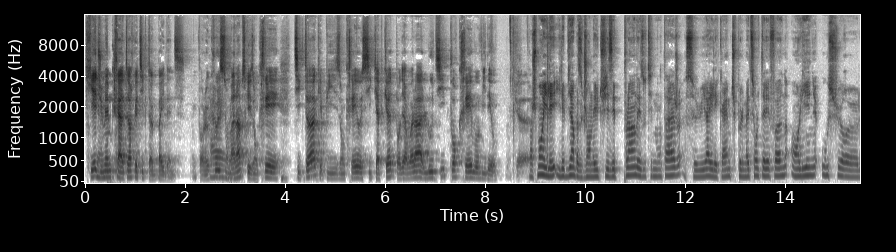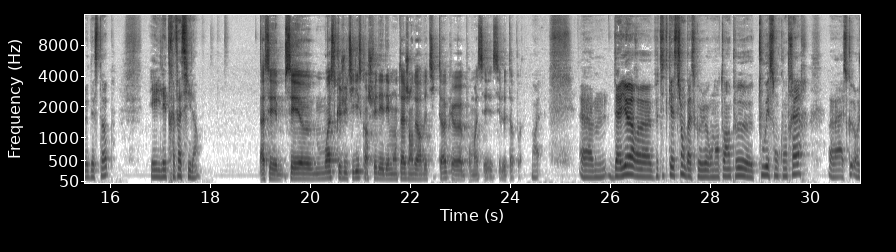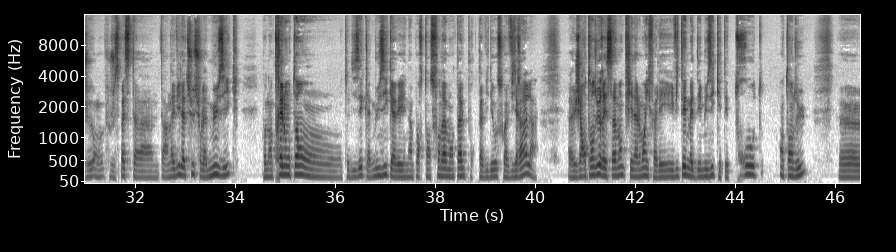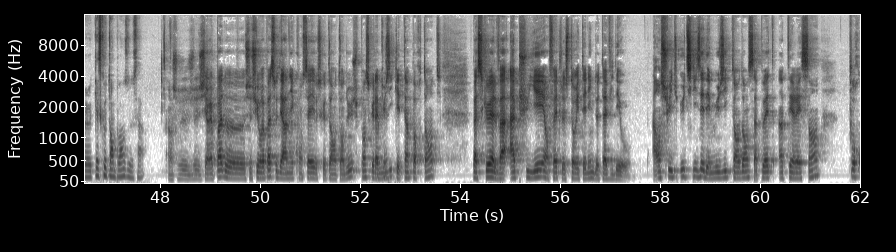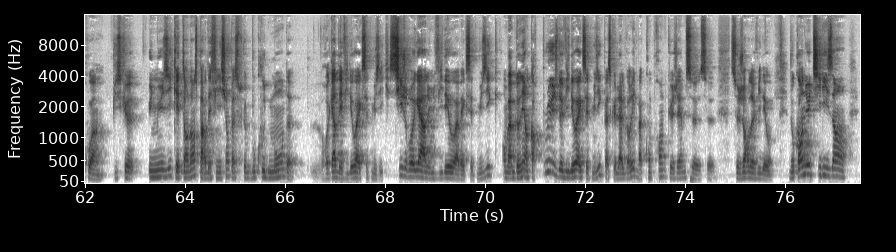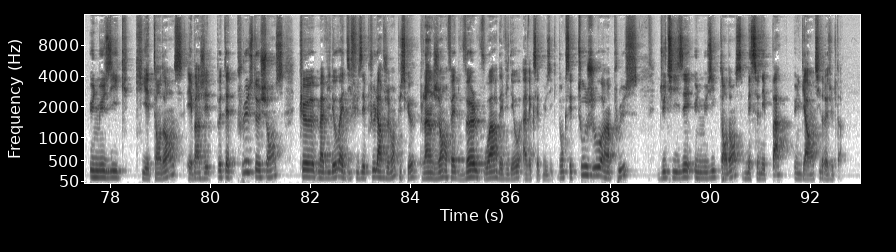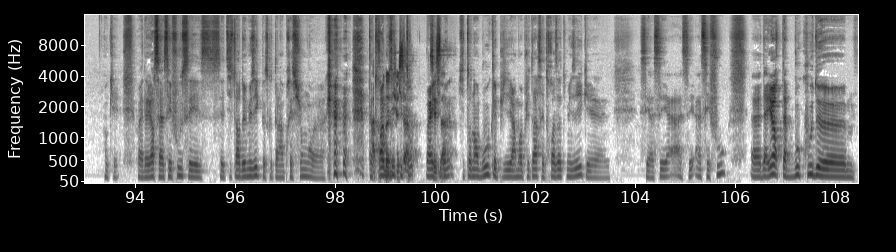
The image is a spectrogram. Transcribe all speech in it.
Qui est du même créateur que TikTok, ByteDance. Donc pour le ah coup, ils sont malins parce qu'ils ont créé TikTok et puis ils ont créé aussi CapCut pour dire voilà l'outil pour créer vos vidéos. Euh, Franchement, il est, il est bien parce que j'en ai utilisé plein des outils de montage. Celui-là, il est quand même, tu peux le mettre sur le téléphone, en ligne ou sur euh, le desktop. Et il est très facile. Hein. Ah, c'est euh, moi ce que j'utilise quand je fais des, montages en dehors de TikTok. Euh, pour moi, c'est le top. Euh, d'ailleurs, petite question, parce qu'on entend un peu tout et son contraire. Que je ne sais pas si tu as, un avis là-dessus sur la musique Pendant très longtemps, on te disait que la musique avait une importance fondamentale pour que ta vidéo soit virale. J'ai entendu récemment que finalement, il fallait éviter de mettre des musiques qui étaient trop entendues. Qu'est-ce que tu en penses de ça? Alors, je ne pas de, je suivrai pas ce dernier conseil, ce que tu as entendu. Je pense que la musique est importante parce qu'elle va appuyer en fait le storytelling de ta vidéo. Ensuite, utiliser des musiques tendances, ça peut être intéressant. Pourquoi? Puisque une musique est tendance par définition parce que beaucoup de monde regarde des vidéos avec cette musique. Si je regarde une vidéo avec cette musique, on va me donner encore plus de vidéos avec cette musique parce que l'algorithme va comprendre que j'aime ce, ce, ce, genre de vidéo. Donc en utilisant une musique qui est tendance, et eh ben j'ai peut-être plus de chances que ma vidéo va être diffusée plus largement puisque plein de gens en fait veulent voir des vidéos avec cette musique. Donc c'est toujours un plus d'utiliser une musique tendance, mais ce n'est pas une garantie de résultat. Ok. Ouais, D'ailleurs, c'est assez fou c'est, cette histoire de musique parce que tu as l'impression euh, que tu as trois musiques qui, qui, tournent en boucle et puis un mois plus tard, c'est trois autres musiques. Et c'est assez, assez, assez fou. Euh, d'ailleurs, tu as beaucoup de.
